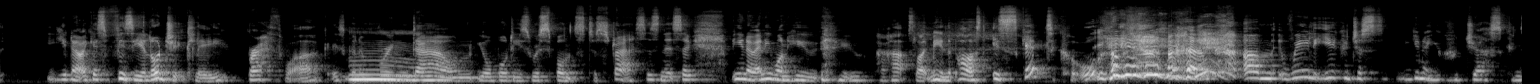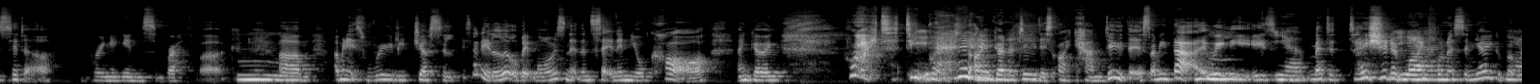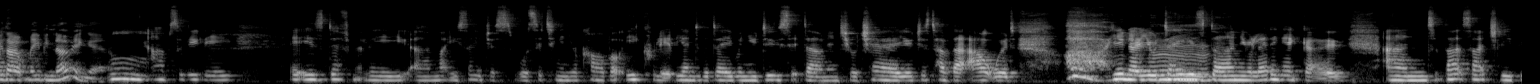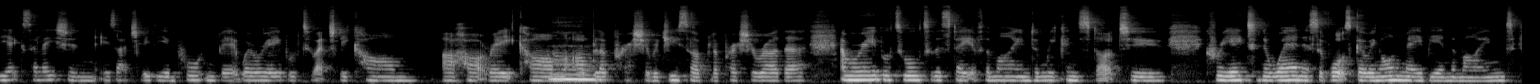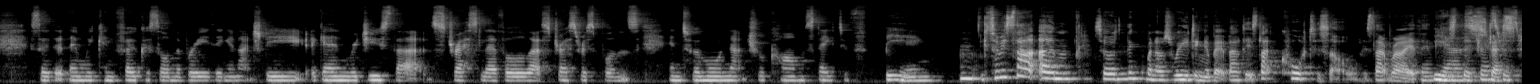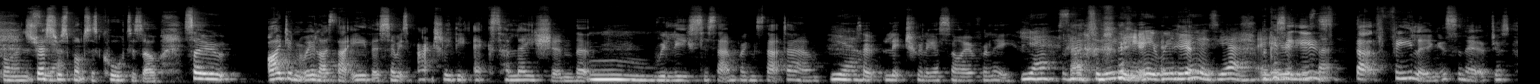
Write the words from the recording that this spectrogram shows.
you know, I guess physiologically, breath work is going to mm. bring down your body's response to stress, isn't it? So, you know, anyone who, who perhaps like me in the past is skeptical, um, really, you could just, you know, you could just consider bringing in some breath work. Mm. Um, I mean, it's really just, a, it's only a little bit more, isn't it, than sitting in your car and going, right, deep breath. I'm going to do this. I can do this. I mean, that mm, really is yeah. meditation and yeah. mindfulness and yoga, but yeah. without maybe knowing it. Mm, absolutely. It is definitely, um, like you say, just well, sitting in your car. But equally, at the end of the day, when you do sit down into your chair, you just have that outward, ah, you know, your mm. day is mm. done, you're letting it go. And that's actually the exhalation, is actually the important bit where we're able to actually calm our heart rate calm, mm. our blood pressure, reduce our blood pressure rather, and we're able to alter the state of the mind and we can start to create an awareness of what's going on maybe in the mind so that then we can focus on the breathing and actually again reduce that stress level, that stress response into a more natural, calm state of being. Mm. So is that um so I think when I was reading a bit about it, is that cortisol? Is that right? I think yeah, the stress, stress response. Stress yeah. response is cortisol. So I didn't realize that either. So it's actually the exhalation that mm. releases that and brings that down. Yeah. So literally a sigh of relief. Yes, absolutely. it really yeah. is. Yeah. Because it, really it is, is that. that. feeling, isn't it, of just,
